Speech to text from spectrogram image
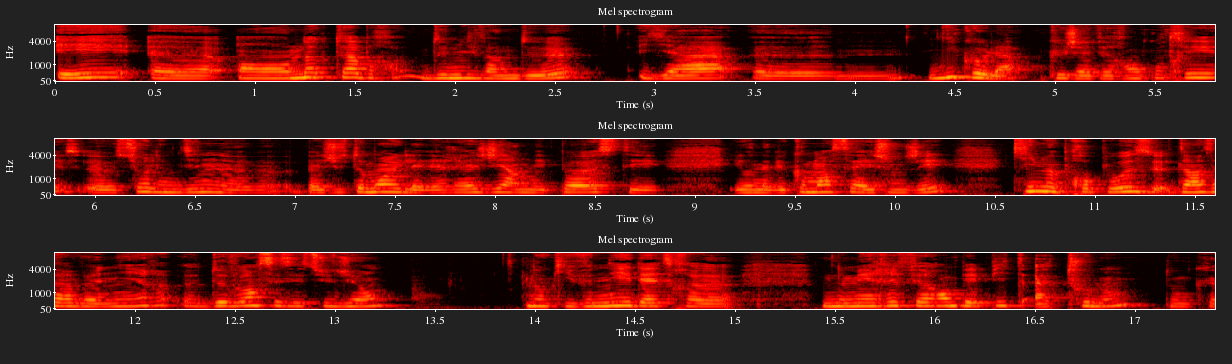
Et euh, en octobre 2022, il y a euh, Nicolas que j'avais rencontré euh, sur LinkedIn. Bah, justement, il avait réagi à un de mes posts et, et, on avait commencé à échanger. Qui me propose d'intervenir devant ses étudiants. Donc, il venait d'être nommé référent Pépite à Toulon. Donc,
